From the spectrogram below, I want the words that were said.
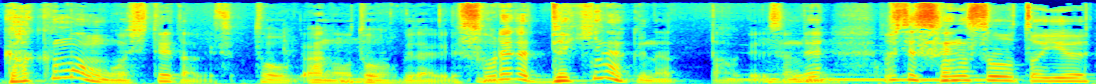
学問をしてたわけです東あの東北大学で、それができなくなったわけですよ。ね、そして戦争という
